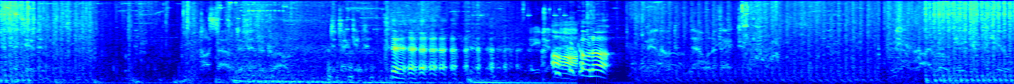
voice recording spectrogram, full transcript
Detected. Hostile defender drone detected. Agent Oh, coming up. manhunt now in effect. Nearby rogue agent killed.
